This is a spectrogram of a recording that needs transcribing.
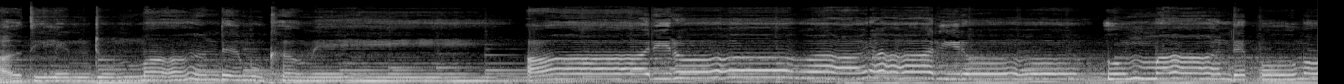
അതിലെന്റും മാന്റെ മുഖമേ. ആരിരോ ആരാരിരോ ഉമ്മാന്റെ പൂമോനുറങ്ങാരിരോ.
